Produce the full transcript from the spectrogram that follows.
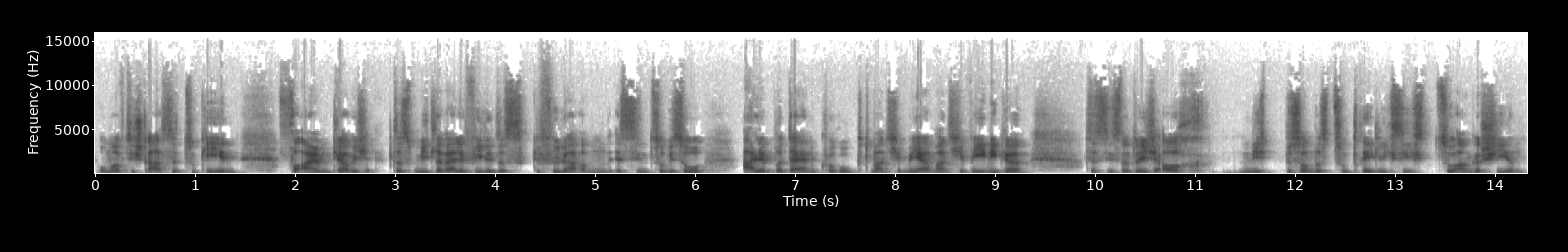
um auf die Straße zu gehen. Vor allem glaube ich, dass mittlerweile viele das Gefühl haben, es sind sowieso alle Parteien korrupt, manche mehr, manche weniger. Das ist natürlich auch nicht besonders zuträglich, sich zu engagieren.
